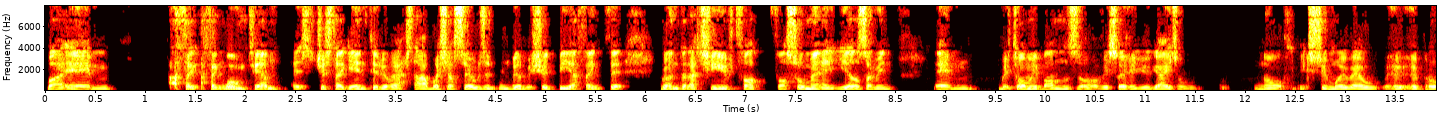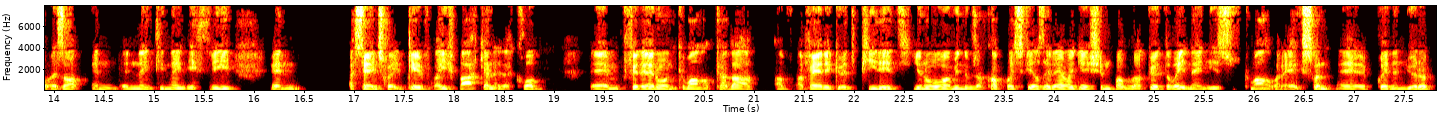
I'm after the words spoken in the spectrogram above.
but. Um, I think I think long term, it's just again to really establish ourselves and, where we should be. I think that we're underachieved for, for so many years. I mean, um, with Tommy Burns, obviously, who you guys will know extremely well, who, who brought us up in, in 1993 and essentially gave life back into the club. Um, from then on, Kilmarnock had a, a, a, very good period. You know, I mean, there was a couple of scares of relegation, but we were good. The late 90s, Kilmarnock were excellent, uh, playing in Europe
